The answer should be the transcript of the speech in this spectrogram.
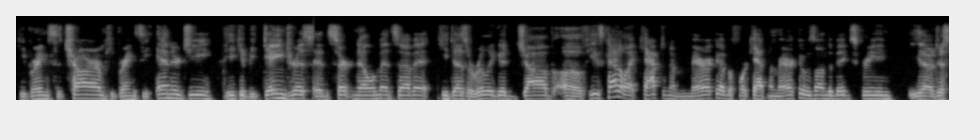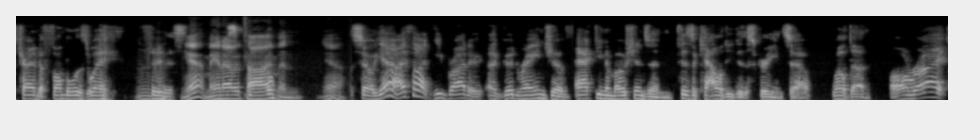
He brings the charm. He brings the energy. He could be dangerous in certain elements of it. He does a really good job of, he's kind of like Captain America before Captain America was on the big screen, you know, just trying to fumble his way through this. Mm-hmm. Yeah, man out of time, and yeah. So yeah, I thought he brought a, a good range of acting emotions and physicality to the screen. So well done. All right.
